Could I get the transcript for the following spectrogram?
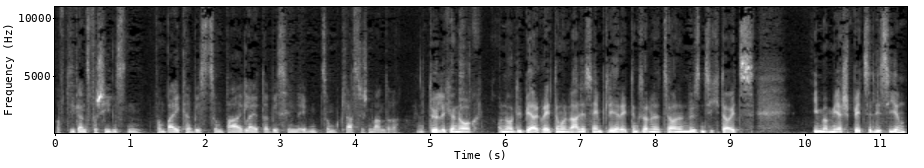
auf die ganz verschiedensten, vom Biker bis zum Paragleiter bis hin eben zum klassischen Wanderer. Natürlich und auch, und auch die Bergrettung und alle sämtliche Rettungsorganisationen müssen sich da jetzt immer mehr spezialisieren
